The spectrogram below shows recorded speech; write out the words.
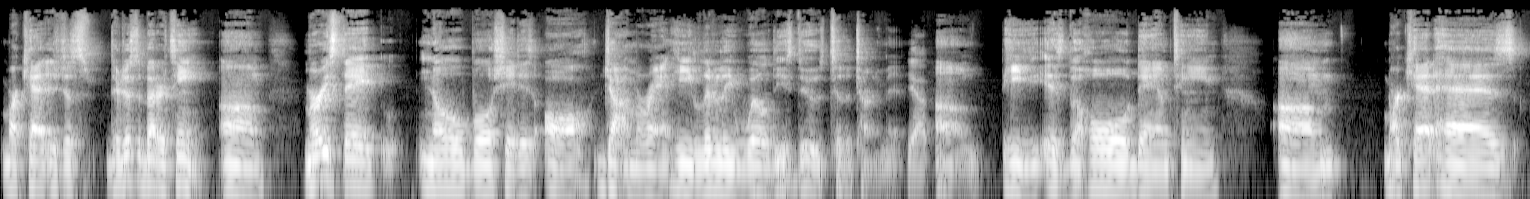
Marquette is just they're just a better team. Um, Murray State, no bullshit, is all Ja Morant. He literally willed these dudes to the tournament. Yeah. Um, he is the whole damn team. Um, Marquette has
